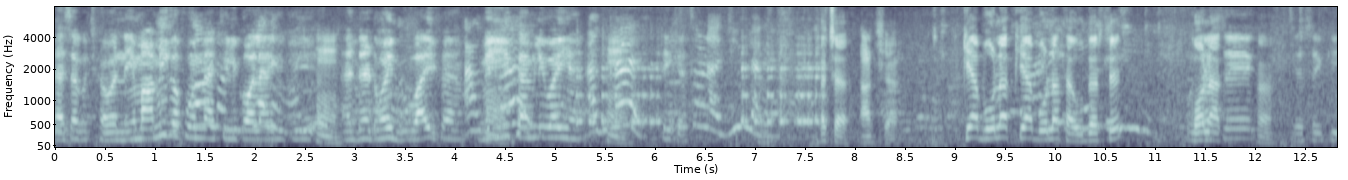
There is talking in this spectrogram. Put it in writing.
ऐसा कुछ खबर नहीं। मामी का फ़ोन में एक्चुअली कॉल आया क्योंकि एट दैट वही वाइफ है। मेनली फैमिली वही है। ठीक है। अच्छा। अच्छा। क्या बोला क्या बोला था उधर से? कॉल आ जैसे हाँ। जैसे कि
